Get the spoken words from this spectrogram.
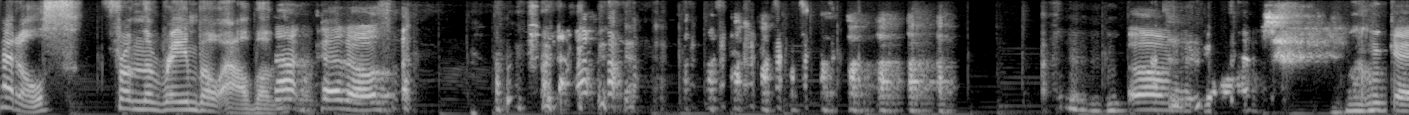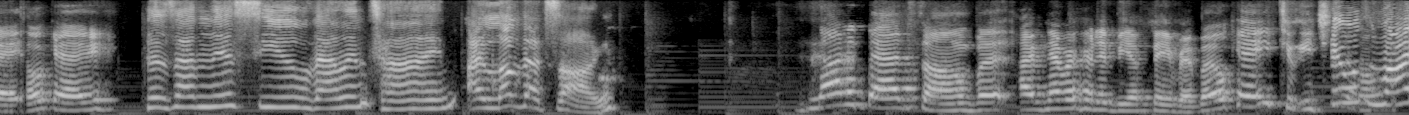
Petals from the Rainbow album. Not pedals. oh my gosh. Okay, okay. Cause I miss you, Valentine. I love that song. Not a bad song, but I've never heard it be a favorite. But okay, to each It was own. my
